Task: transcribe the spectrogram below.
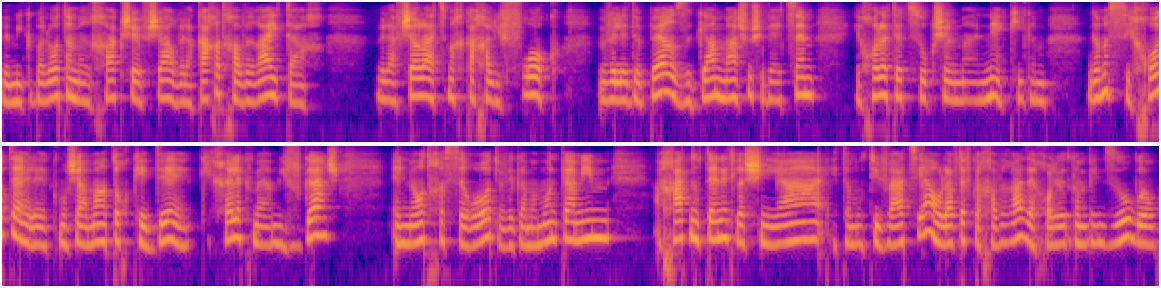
במגבלות המרחק שאפשר ולקחת חברה איתך ולאפשר לעצמך ככה לפרוק ולדבר זה גם משהו שבעצם יכול לתת סוג של מענה כי גם, גם השיחות האלה כמו שאמרת תוך כדי כחלק מהמפגש הן מאוד חסרות וגם המון פעמים אחת נותנת לשנייה את המוטיבציה או לאו דווקא חברה זה יכול להיות גם בן זוג או,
